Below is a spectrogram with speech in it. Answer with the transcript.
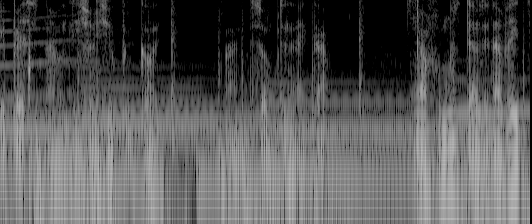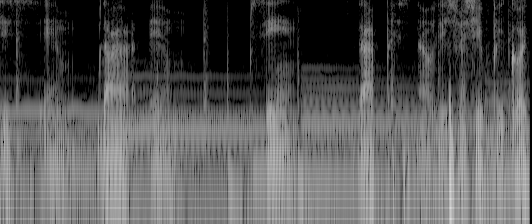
a personal relationship with God and something like that. Now, for most times, I've heard this um, that um, saying that personal relationship with God,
